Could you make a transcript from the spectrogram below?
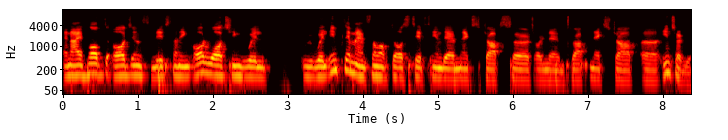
And I hope the audience listening or watching will will implement some of those tips in their next job search or in their job, next job uh, interview.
